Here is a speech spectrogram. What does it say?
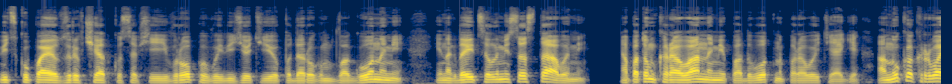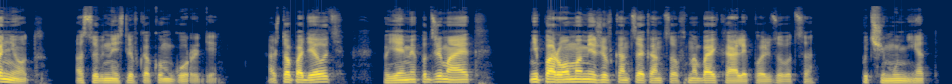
Ведь скупая взрывчатку со всей Европы, вы везете ее по дорогам вагонами, иногда и целыми составами, а потом караванами подвод на паровой тяге. А ну как рванет особенно если в каком городе. А что поделать? Время поджимает. Не паромами же в конце концов на Байкале пользоваться. Почему нет?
